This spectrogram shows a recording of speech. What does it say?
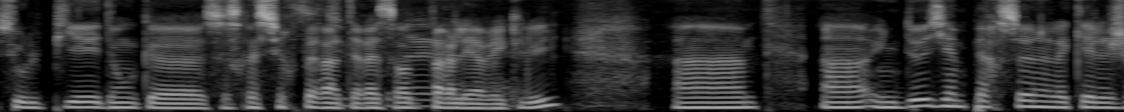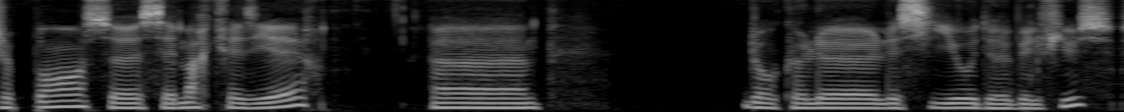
sous le pied. Donc ce serait super Si intéressant de parler avec ouais. lui. Un- une deuxième personne à laquelle je pense, c'est Marc Rézière, donc le, le CEO de Belfius.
